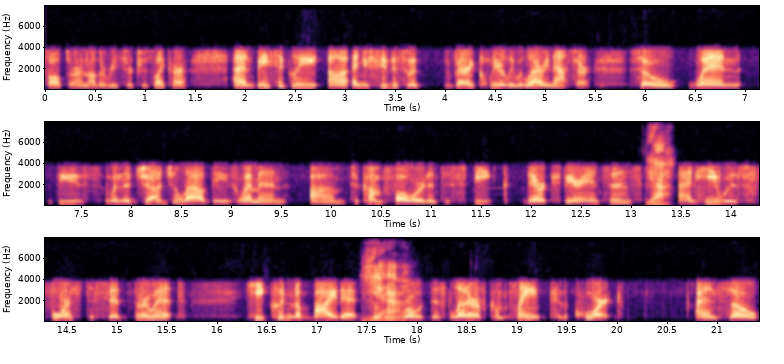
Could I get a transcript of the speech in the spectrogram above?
Salter and other researchers like her, and basically, uh, and you see this with very clearly with Larry Nassar. So, when these, when the judge allowed these women um, to come forward and to speak their experiences, yeah. and he was forced to sit through it, he couldn't abide it. So yeah. he wrote this letter of complaint to the court and so,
